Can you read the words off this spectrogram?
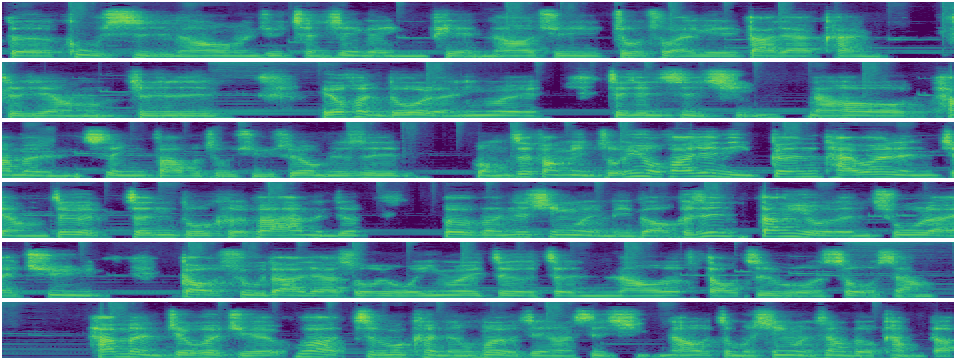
的故事，然后我们去呈现一个影片，然后去做出来给大家看，这样就是有很多人因为这件事情，然后他们声音发不出去，所以我们就是往这方面做。因为我发现你跟台湾人讲这个针多可怕，他们就不，反正新闻也没报。可是当有人出来去告诉大家说，我因为这个针，然后导致我受伤。他们就会觉得哇，怎么可能会有这样的事情？然后怎么新闻上都看不到？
